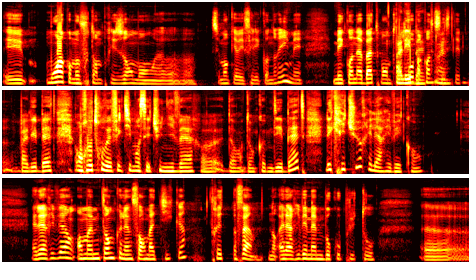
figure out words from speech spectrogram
et moi, qu'on me fout en prison, bon, euh, c'est moi qui avais fait les conneries, mais, mais qu'on abatte mon troupeau, par contre, c'était pas... pas... les bêtes. On retrouve effectivement cet univers euh, dans, Comme des bêtes. L'écriture, elle est arrivée quand? Elle est arrivée en, même temps que l'informatique. Très, enfin, non, elle est arrivée même beaucoup plus tôt. Euh,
